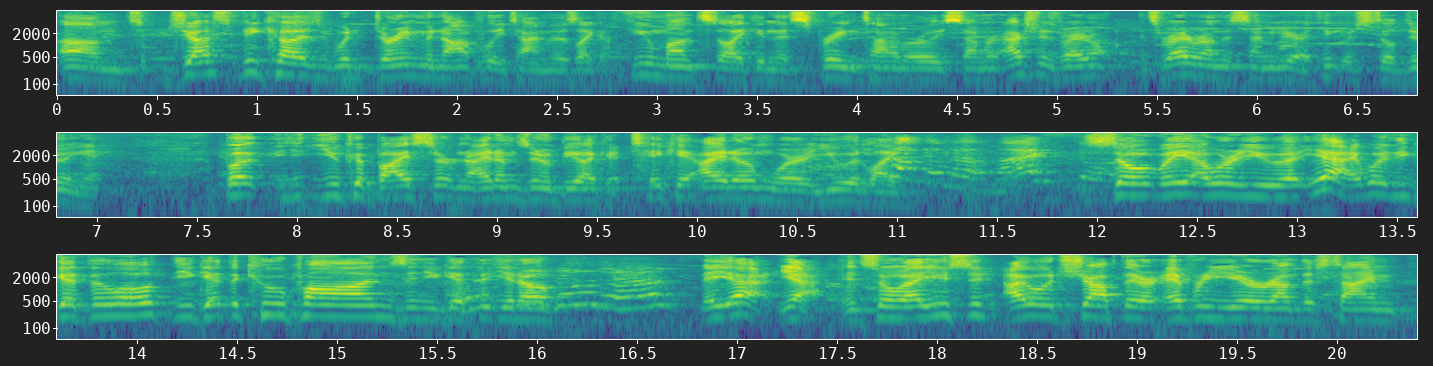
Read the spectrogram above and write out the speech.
um, t- just because when during Monopoly time, it was like a few months, like in the springtime, early summer. Actually, it's right around, it's right around this time of year. I think they're still doing it. But y- you could buy certain items, and it would be like a ticket item where you would like. Talking about my. So wait, where you? Uh, yeah, where you get the little, you get the coupons, and you get the, you know. Yeah, yeah. And so I used to, I would shop there every year around this time,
